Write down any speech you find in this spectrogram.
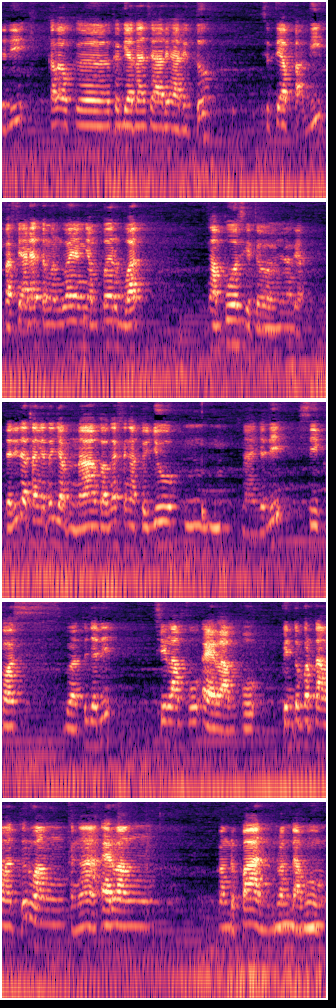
jadi kalau ke kegiatan sehari-hari tuh setiap pagi pasti ada teman gua yang nyamper buat ngampus gitu Hmm, ya. Jadi datangnya tuh jam 6 kalau nggak setengah 7 Hmm, Nah, jadi si kos gua tuh jadi si lampu eh lampu pintu pertama tuh ruang tengah eh ruang ruang depan, ruang tamu.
